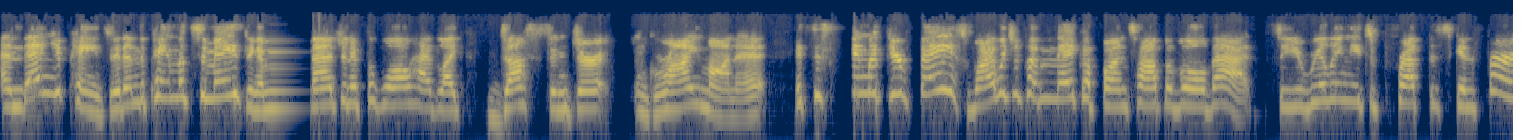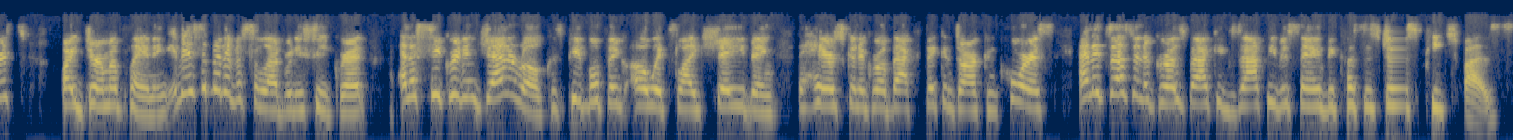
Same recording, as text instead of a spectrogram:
And then you paint it, and the paint looks amazing. Imagine if the wall had like dust and dirt and grime on it. It's the same with your face. Why would you put makeup on top of all that? So you really need to prep the skin first by dermaplaning. It is a bit of a celebrity secret and a secret in general because people think, oh, it's like shaving. The hair's going to grow back thick and dark and coarse. And it doesn't. It grows back exactly the same because it's just peach fuzz.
